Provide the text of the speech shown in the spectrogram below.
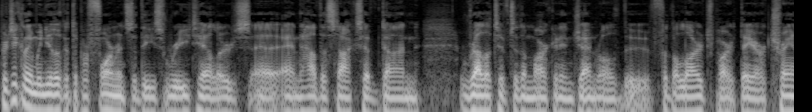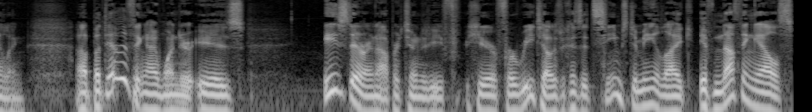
particularly when you look at the performance of these retailers uh, and how the stocks have done relative to the market in general. The, for the large part, they are trailing. Uh, but the other thing I wonder is is there an opportunity f- here for retailers? Because it seems to me like, if nothing else,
